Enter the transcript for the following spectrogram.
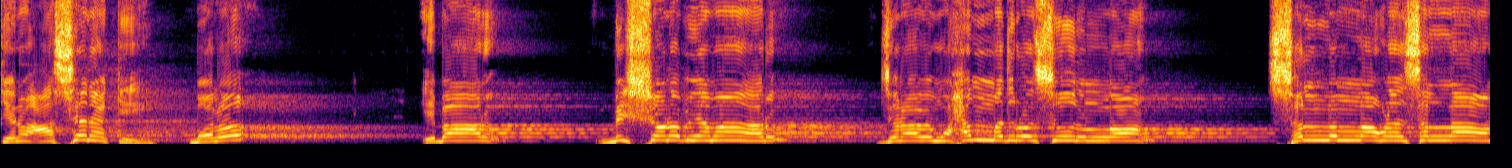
কেন আছে নাকি? বলো। এবার বিশ্বনবী আমার জনাবে মোহাম্মদ রসুল্লাহ সাল্লাহ সাল্লাম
